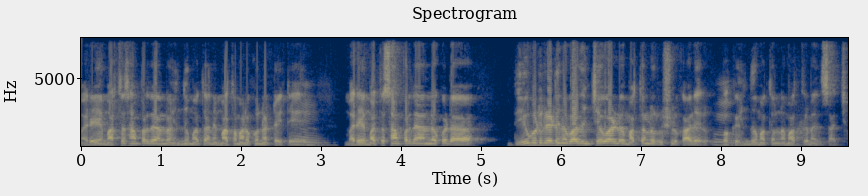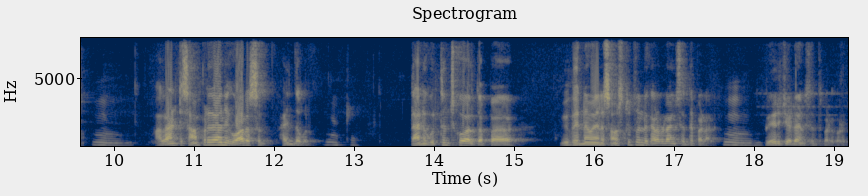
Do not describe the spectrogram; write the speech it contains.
మరే మత సాంప్రదాయంలో హిందూ మతాన్ని మతం అనుకున్నట్టయితే మరే మత సాంప్రదాయంలో కూడా దేవుడు లేడని వాదించే వాళ్ళు మతంలో ఋషులు కాలేరు. ఒక హిందూ మతంలో మాత్రమే అది సాధ్యం. అలాంటి సాంప్రదాయానికి వారసులు హైందవులు. దాన్ని గుర్తుంచుకోవాలి తప్ప విభిన్నమైన సంస్కృతులను కలపడానికి సిద్ధపడాలి. వేరు చేయడానికి సిద్ధపడకూడదు.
